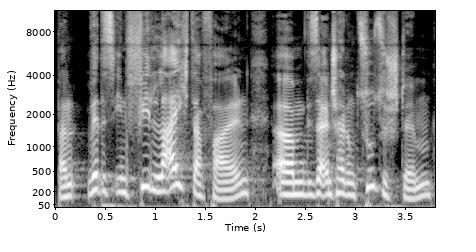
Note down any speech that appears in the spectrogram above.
dann wird es ihnen viel leichter fallen, ähm, dieser Entscheidung zuzustimmen,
